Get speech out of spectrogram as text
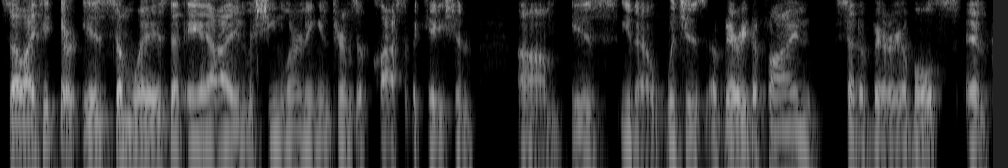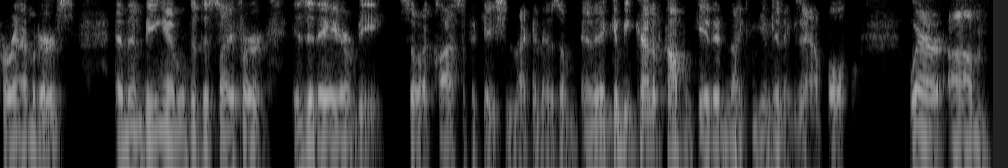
So I think there is some ways that AI and machine learning in terms of classification um, is, you know, which is a very defined set of variables and parameters, and then being able to decipher is it A or B. So a classification mechanism, and it can be kind of complicated. And I can give you an example where um,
